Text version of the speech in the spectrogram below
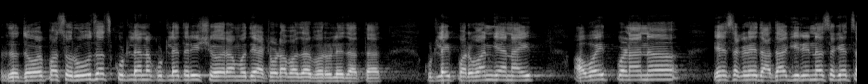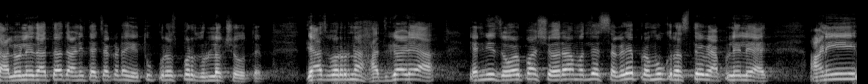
जवळपास रोजच कुठल्या ना कुठल्या तरी शहरामध्ये आठवडा बाजार भरवले जातात. कुठल्याही परवानग्या नाहीत. अवैधपणानं हे सगळे दादागिरीनं सगळे चालवले जातात आणि त्याच्याकडे हेतू पुरस्पर दुर्लक्ष होतं त्याचबरोबर हातगाड्या यांनी जवळपास शहरामधले सगळे प्रमुख रस्ते व्यापलेले आहेत. आणि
